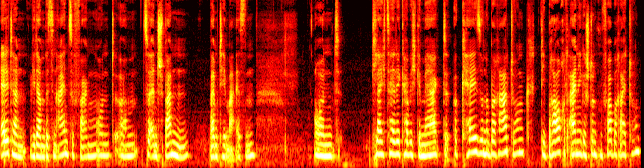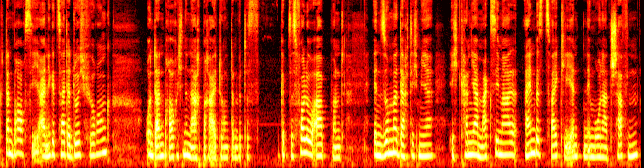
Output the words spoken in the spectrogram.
Eltern wieder ein bisschen einzufangen und ähm, zu entspannen beim Thema Essen. Und Gleichzeitig habe ich gemerkt, okay, so eine Beratung, die braucht einige Stunden Vorbereitung, dann braucht sie einige Zeit der Durchführung und dann brauche ich eine Nachbereitung, dann wird das, gibt es Follow-up und in Summe dachte ich mir, ich kann ja maximal ein bis zwei Klienten im Monat schaffen.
